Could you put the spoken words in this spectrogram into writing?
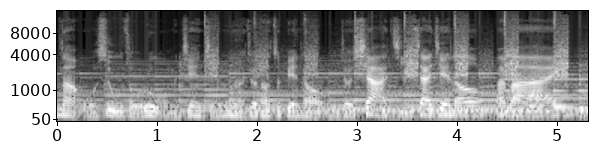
那我是吴佐入，我们今天节目呢就到这边喽，我们就下集再见喽，拜拜。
